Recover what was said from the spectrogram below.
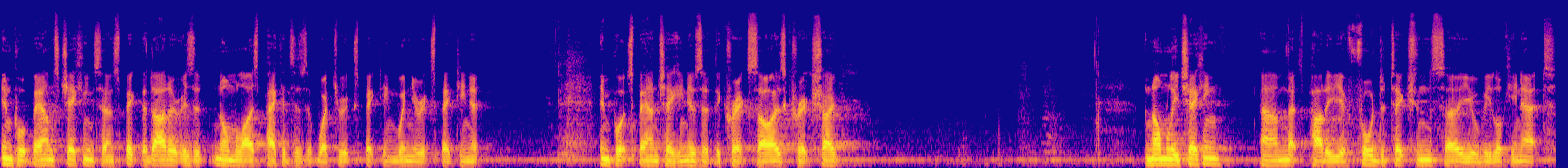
input bounds checking, so inspect the data. Is it normalised packets? Is it what you're expecting when you're expecting it? Inputs bound checking, is it the correct size, correct shape? Anomaly checking, um, that's part of your fraud detection, so you'll be looking at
